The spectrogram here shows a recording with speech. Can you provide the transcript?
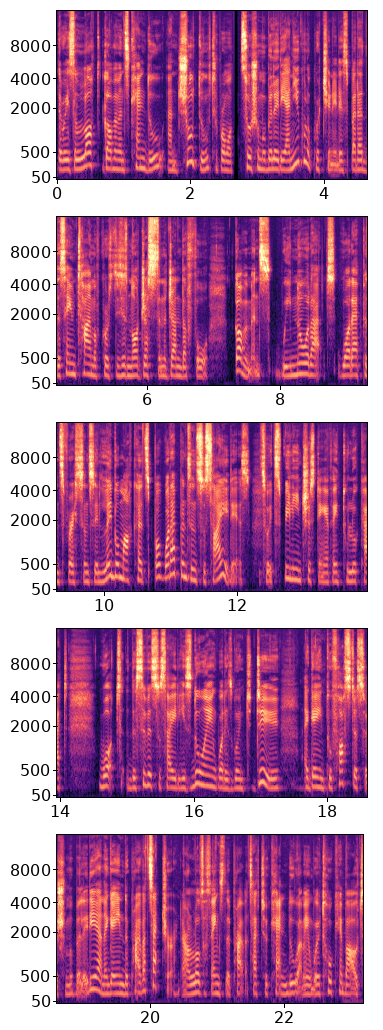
There is a lot governments can do and should do to promote social mobility and equal opportunities, but at the same time, of course, this is not just an agenda for governments. We know that what happens, for instance, in labor markets, but what happens in societies. So it's really interesting, I think, to look at what the civil society is doing, what is going to do, again, to foster social mobility, and again, the private sector. There are a lot of things the private sector can do. I mean, we're talking about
